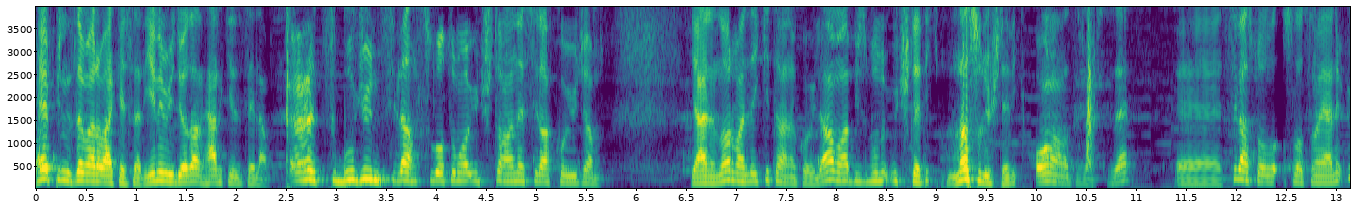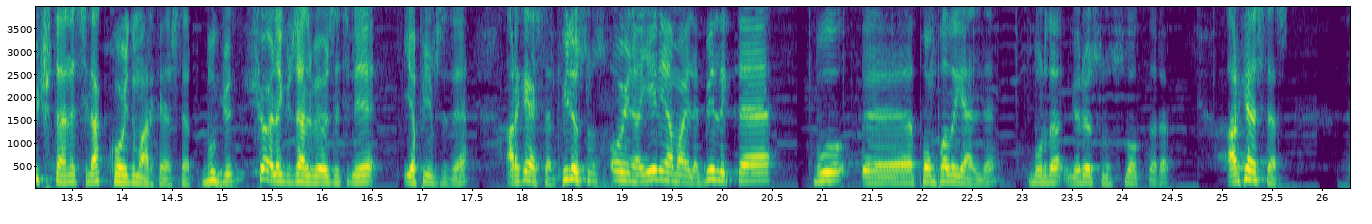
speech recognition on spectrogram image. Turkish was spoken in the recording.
Hepinize merhaba arkadaşlar. Yeni videodan herkese selam. Evet bugün silah slotuma 3 tane silah koyacağım. Yani normalde 2 tane koyuluyor ama biz bunu 3 dedik. Nasıl 3 dedik onu anlatacağım size. Ee, silah slotuna yani 3 tane silah koydum arkadaşlar. Bugün şöyle güzel bir özetini yapayım size. Arkadaşlar biliyorsunuz oyuna yeni yamayla birlikte bu e, pompalı geldi. Burada görüyorsunuz slotları. Arkadaşlar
